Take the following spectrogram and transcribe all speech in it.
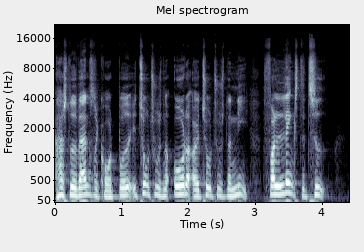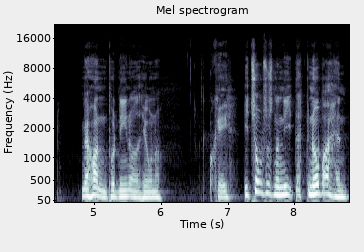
har slået verdensrekord både i 2008 og i 2009 for længste tid med hånden på den enårede hævner. Okay. I 2009, der knupper han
